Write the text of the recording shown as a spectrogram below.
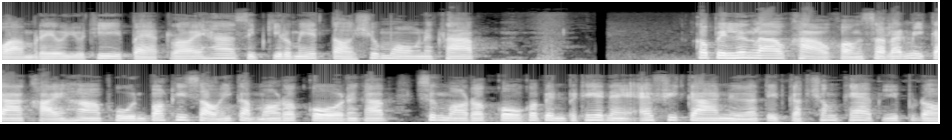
ความเร็วอยู่ที่ 850 กิโลเมตรต่อชั่วโมงนะครับก็เป็นเรื่องราวข่าวของสหรัฐอเมริกาขายฮาพูนบล็อกที่ 2 ให้กับมอร็อกโกนะครับ ซึ่งมอร็อกโกก็เป็นประเทศในแอฟริกาเหนือติดกับช่องแคบยิบรอ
